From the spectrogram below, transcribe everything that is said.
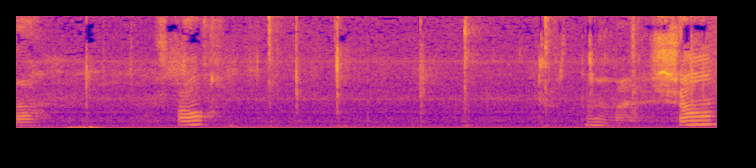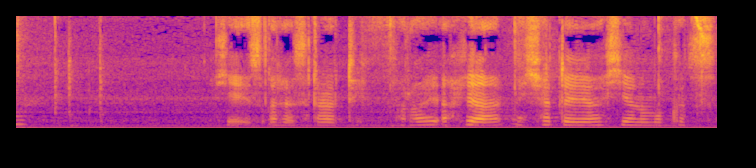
So. Das auch. Mal schauen. Hier ist alles relativ frei. Ach ja, ich hatte ja hier nochmal kurz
